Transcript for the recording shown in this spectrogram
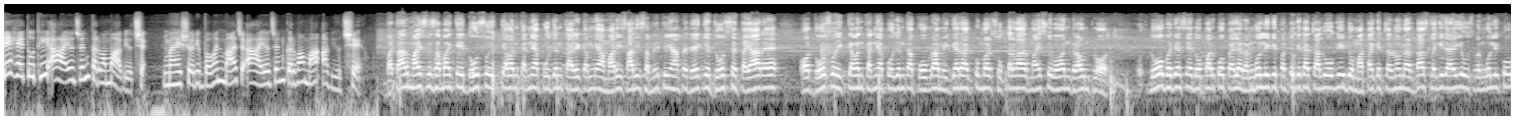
તે હેતુથી આ આયોજન કરવામાં આવ્યું છે. મહેશ્વરી ભવનમાં જ આ આયોજન કરવામાં આવ્યું છે बटार माहेश्वरी सभा के दो सौ इक्यावन कन्या पूजन कार्यक्रम में हमारी सारी समिति यहाँ पे देखिए जोश से तैयार है और दो सौ इक्यावन कन्या पूजन का प्रोग्राम 11 अक्टूबर शुक्रवार माहेश्वरी भवन ग्राउंड फ्लोर दो बजे से दोपहर को पहले रंगोली की प्रतियोगिता चालू होगी जो माता के चरणों में अरदास लगी जाएगी उस रंगोली को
